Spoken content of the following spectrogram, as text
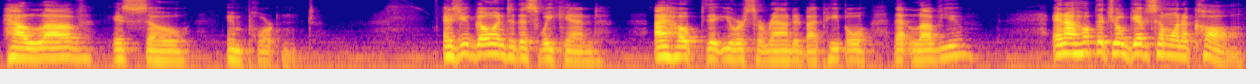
how love is so important? As you go into this weekend, I hope that you are surrounded by people that love you, and I hope that you'll give someone a call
